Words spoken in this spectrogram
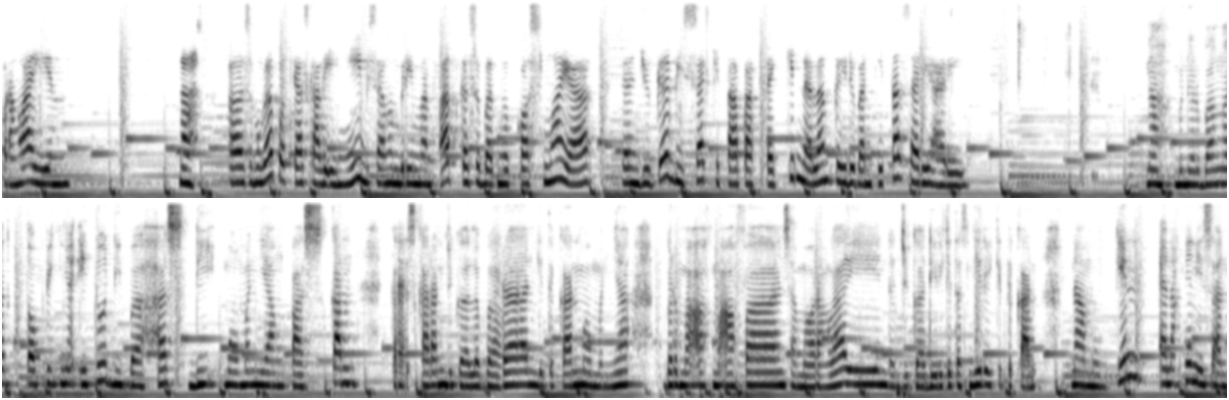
orang lain. Nah, eh, semoga podcast kali ini bisa memberi manfaat ke Sobat Ngekos semua ya, dan juga bisa kita praktekin dalam kehidupan kita sehari-hari. Nah, bener banget topiknya itu dibahas di momen yang pas. Kan kayak sekarang juga lebaran gitu kan, momennya bermaaf-maafan sama orang lain dan juga diri kita sendiri gitu kan. Nah, mungkin enaknya nih San,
